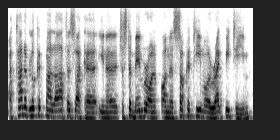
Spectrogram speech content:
i kind of look at my life as like a you know just a member on, on a soccer team or a rugby team.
